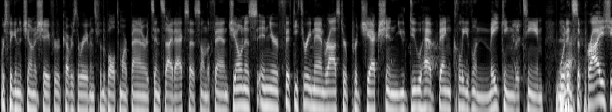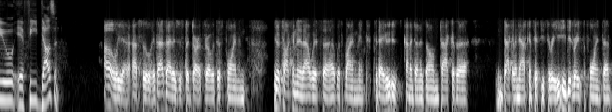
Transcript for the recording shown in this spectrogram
We're speaking to Jonas Shaffer, who covers the Ravens for the Baltimore Banner. It's inside access on the fan. Jonas, in your 53 man roster projection, you do have Ben Cleveland making the team. Yeah. Would it surprise you if he doesn't? Oh yeah, absolutely. That that is just a dart throw at this point. And you know, talking it out with uh, with Ryan Mink today, who's kind of done his own back of the back of the napkin 53. He did raise the point that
